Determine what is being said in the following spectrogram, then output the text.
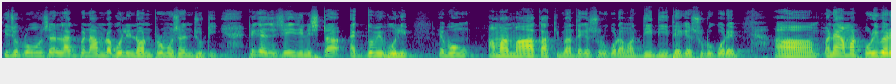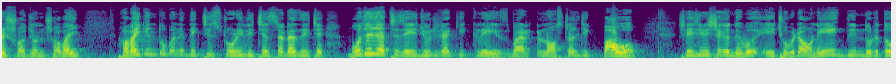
কিছু প্রমোশন লাগবে না, আমরা বলি নন প্রমোশন জুটি। ঠিক আছে? সেই জিনিসটা একদমই বলি। এবং আমার মা কাকিমা থেকে শুরু করে, আমার দিদি থেকে শুরু করে মানে আমার পরিবারের স্বজন, সবাই সবাই কিন্তু মানে দেখছি স্টোরি দিচ্ছে স্ট্যাটাস দিচ্ছে। বোঝা যাচ্ছে যে এই জুটিটা কি ক্রেজ বা একটা নস্টালজিক পাওয়ার সেই জিনিসটা কিন্তু, এবং এই ছবিটা অনেক দিন ধরে তো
